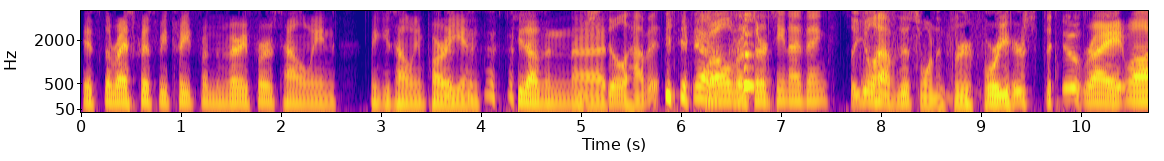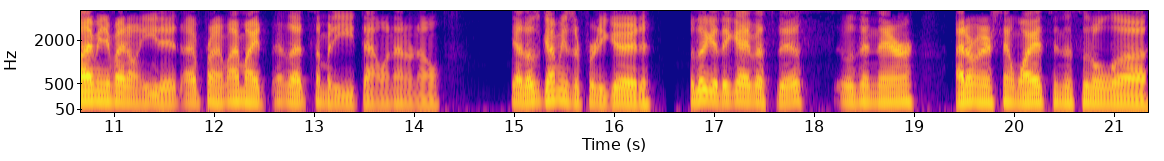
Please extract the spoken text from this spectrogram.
It's the Rice Krispie treat from the very first Halloween Mickey's Halloween party in You 2012 still have it, twelve or 13, I think. so you'll have this one in three or four years too. Right. Well, I mean, if I don't eat it, I probably I might let somebody eat that one. I don't know. Yeah, those gummies are pretty good. But look at they gave us this. It was in there. I don't understand why it's in this little uh,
